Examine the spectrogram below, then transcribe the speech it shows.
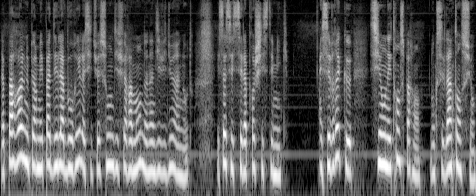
la parole ne permet pas d'élaborer la situation différemment d'un individu à un autre. Et ça, c'est l'approche systémique. Et c'est vrai que si on est transparent, donc c'est l'intention,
